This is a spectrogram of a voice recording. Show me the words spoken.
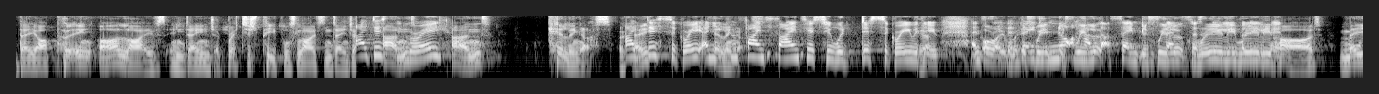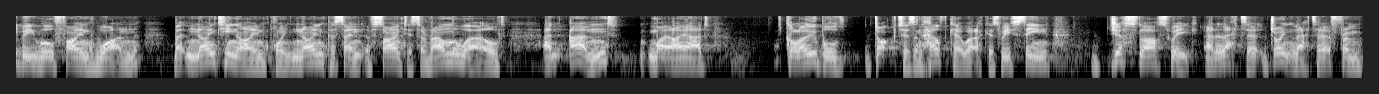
they are putting our lives in danger, British people's lives in danger. I disagree. And, and killing us. Okay? I disagree, and killing you can us. find scientists who would disagree with yeah. you and All say right, that they we, do not have look, that same If we look really, really hard, maybe we'll find one, but 99.9% of scientists around the world, and, and might I add, global doctors and healthcare workers. We've seen just last week a letter, a joint letter from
